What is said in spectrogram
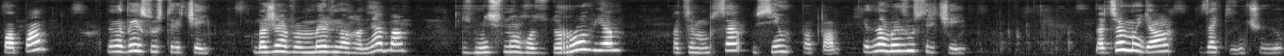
па-па. До нових зустрічей. Бажаю вам мирного неба, зміцного здоров'я. На цьому все. Усім па-па. І до нових зустрічей. На цьому я закінчую.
